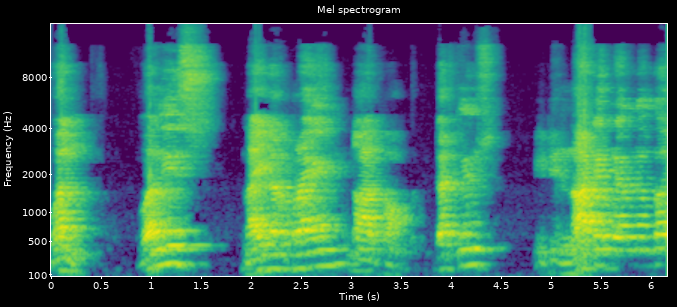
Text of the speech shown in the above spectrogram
1. 1 is neither prime nor component. That means it is not a prime number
